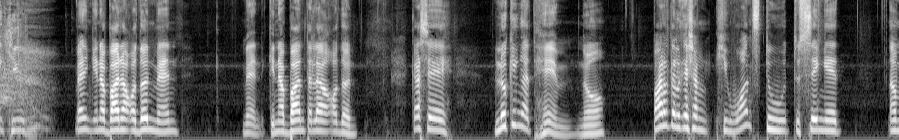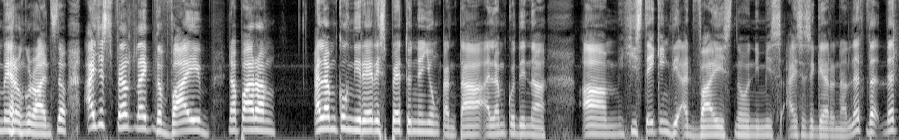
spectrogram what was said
Thank you. Men, kinabahan ako doon, men. Men, kinabahan talaga ako doon. Kasi, looking at him, no, para talaga siyang, he wants to to sing it na merong runs. So, I just felt like the vibe na parang, alam kong nire-respeto niya yung kanta. Alam ko din na um, he's taking the advice no ni Miss Isa Sigera na let the let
